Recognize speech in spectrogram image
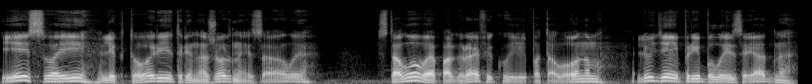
Есть свои лектории, тренажерные залы, столовая по графику и по талонам, Людей прибыло изрядно.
